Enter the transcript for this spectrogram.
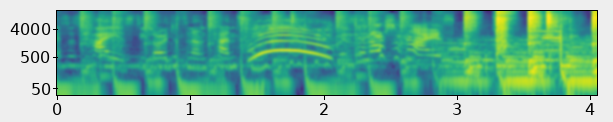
es ist heiß. Die Leute sind am Tanzen. Woo, wir sind auch schon heiß.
